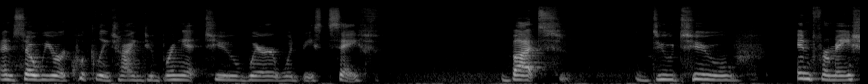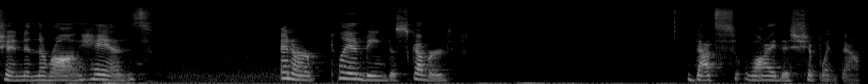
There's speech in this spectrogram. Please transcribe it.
and so we were quickly trying to bring it to where it would be safe. But due to information in the wrong hands and our plan being discovered, that's why this ship went down.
